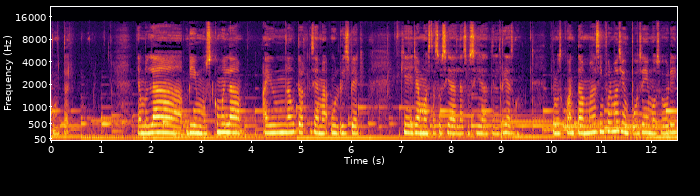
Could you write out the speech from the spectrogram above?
como tal. Digamos, la vimos como en la... Hay un autor que se llama Ulrich Beck que llamó a esta sociedad la sociedad del riesgo. Vemos cuanta más información poseemos sobre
